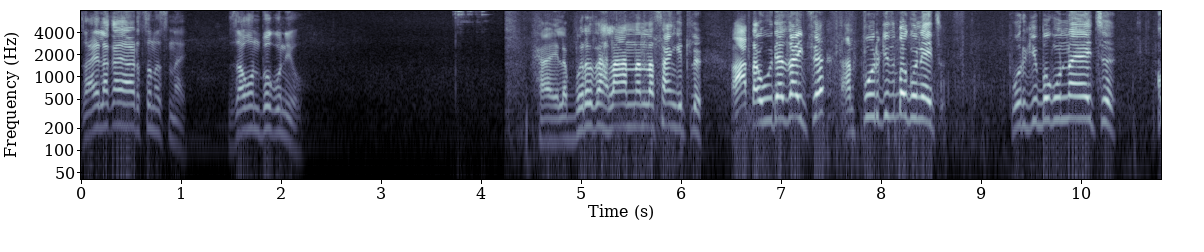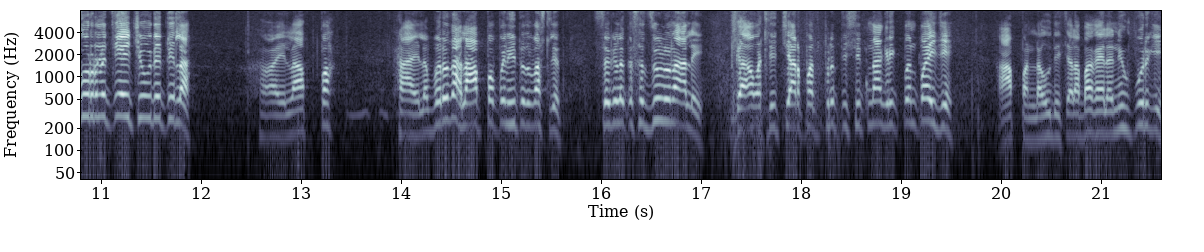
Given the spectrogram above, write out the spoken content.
जायला काय अडचणच नाही. जाऊन बघून येऊ. हायला बरं झालं अण्णांना सांगितलं. आता उद्या जायचं आणि पोरगीच बघून यायचं. पोरगी बघून नाही यायचं. करूनच यायची उद्या तिला. हायला आप्पा. हायला बरं झालं आप्पा पण इथंच बसलेत. सगळं कसं जुळून आलंय. गावातले चार पाच प्रतिष्ठित नागरिक पण पाहिजे. आपणला उद्याच्याला बघायला नेऊ पोरगी.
